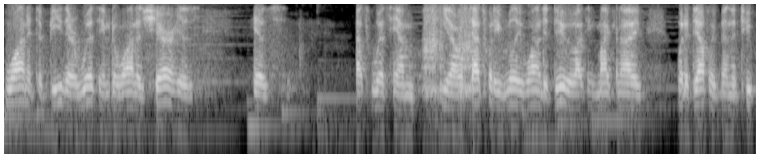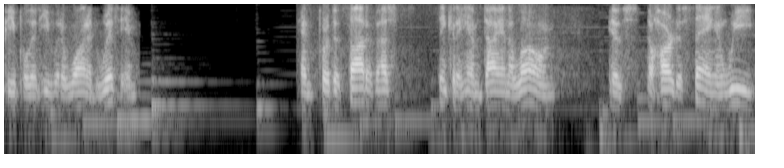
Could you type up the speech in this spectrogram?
wanted to be there with him, to want to share his his death with him. You know, if that's what he really wanted to do, I think Mike and I would have definitely been the two people that he would have wanted with him. And for the thought of us thinking of him dying alone is the hardest thing, and we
